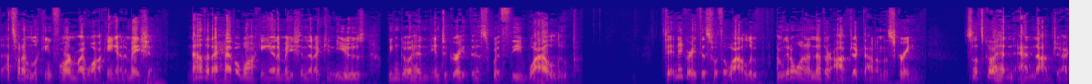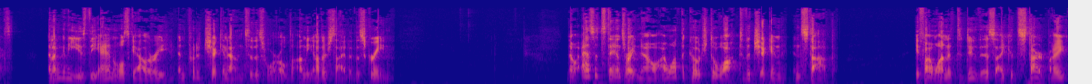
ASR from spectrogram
That's what I'm looking for in my walking animation. Now that I have a walking animation that I can use, we can go ahead and integrate this with the while loop. To integrate this with the while loop, I'm going to want another object out on the screen. So let's go ahead and add an object, and I'm going to use the animals gallery and put a chicken out into this world on the other side of the screen. Now as it stands right now, I want the coach to walk to the chicken and stop. If I wanted to do this, I could start by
